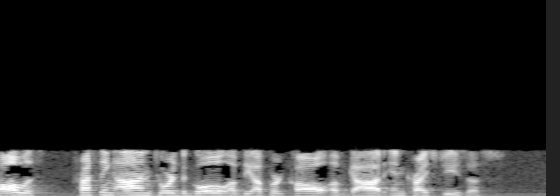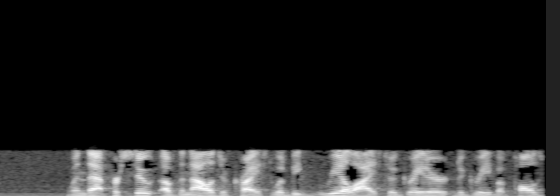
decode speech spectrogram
Paul was pressing on toward the goal of the upward call of God in Christ Jesus when that pursuit of the knowledge of Christ would be realized to a greater degree. But Paul's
